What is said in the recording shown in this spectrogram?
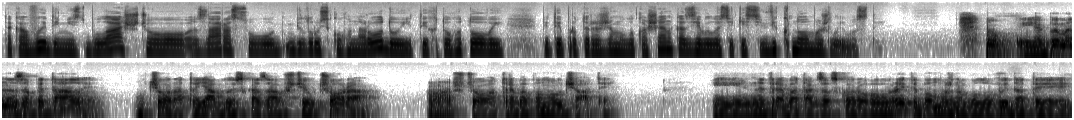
така видимість була, що зараз у білоруського народу і тих, хто готовий піти проти режиму Лукашенка, з'явилось якесь вікно можливостей. Ну, якби мене запитали вчора, то я би сказав ще вчора, що треба помовчати. І не треба так заскоро говорити, бо можна було видати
